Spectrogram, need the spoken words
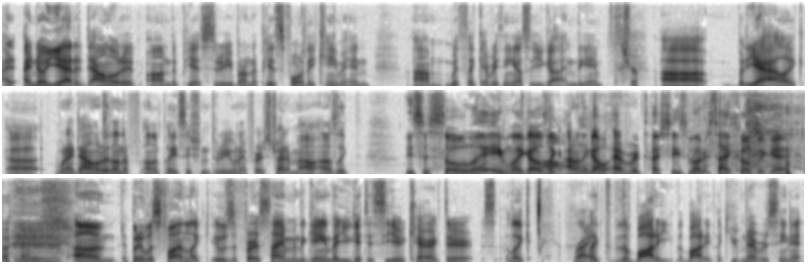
I I know you had to download it on the PS3, but on the PS4 they came in. Um, with like everything else that you got in the game, Sure. uh, but yeah, like uh, when I downloaded it on the on the PlayStation 3 when I first tried them out, I was like, these are so lame. Like I was like, I don't think. I'll ever touch these motorcycles again. um, but it was fun. Like it was the first time in the game that you get to see your character, like Right. like the body, the body. Like you've never seen it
